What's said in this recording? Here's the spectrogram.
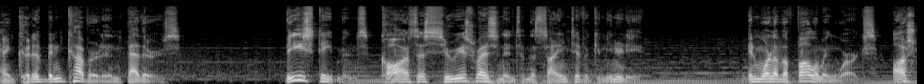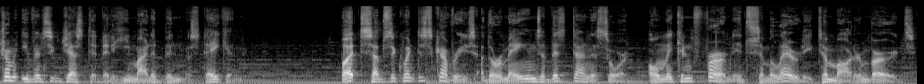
and could have been covered in feathers. These statements caused a serious resonance in the scientific community. In one of the following works, Ostrom even suggested that he might have been mistaken. But subsequent discoveries of the remains of this dinosaur only confirmed its similarity to modern birds.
